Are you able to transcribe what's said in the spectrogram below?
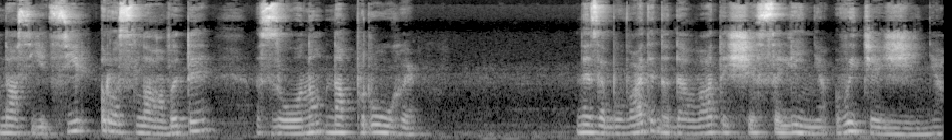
У нас є ціль розслабити зону напруги. Не забувайте додавати ще соління, витяжіння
